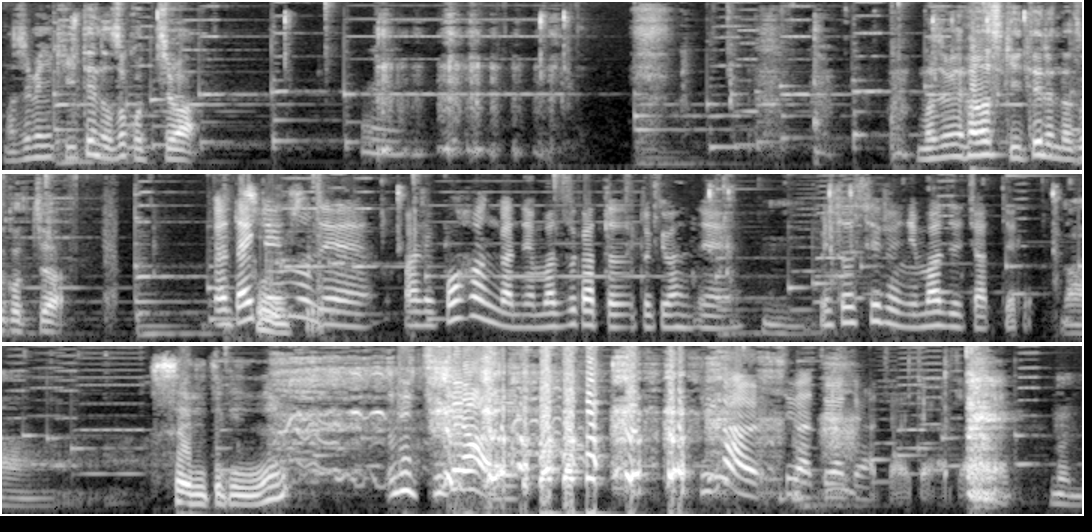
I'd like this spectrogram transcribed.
真面目に聞いてんだぞ、こっちは。真面目に話聞いてるんだぞ、こっちは。あ大体もうね、あれ、ご飯がね、まずかった時はね、うん、味噌汁に混ぜちゃってる。ああ。生理的にね。ね、違う 違う違う違う違う違う違う違う。何？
